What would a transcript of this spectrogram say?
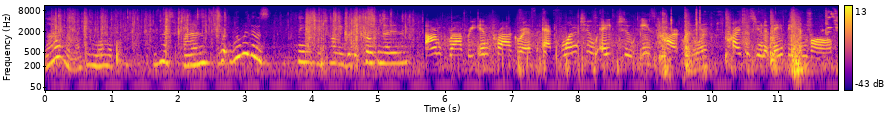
love them. I can love them. Isn't this fun? What, what were those things you told me with the coconut in them? Armed robbery in progress at 1282 East Heartland. Crisis unit may be involved.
